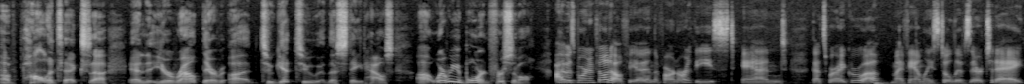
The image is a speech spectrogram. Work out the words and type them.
of politics uh, and your route there uh, to get to the state house. Uh, where were you born, first of all? I was born in Philadelphia in the far northeast, and that's where I grew up. My family still lives there today.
